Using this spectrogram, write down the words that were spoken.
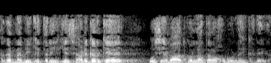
اگر نبی کے طریقے سے ہٹ کر کے ہے اس عبادت کو اللہ تعالیٰ قبول نہیں کرے گا۔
